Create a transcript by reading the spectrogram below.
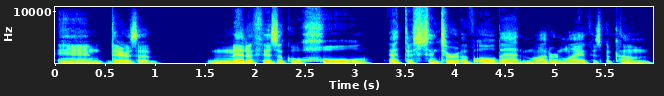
And there's a metaphysical hole at the center of all that. Modern life has become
